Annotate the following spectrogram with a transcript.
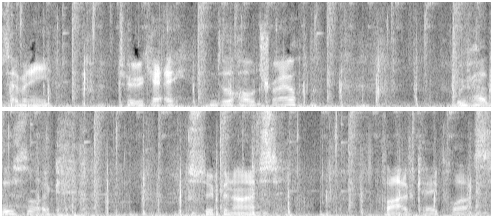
72k into the whole trail. We've had this like super nice 5k plus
